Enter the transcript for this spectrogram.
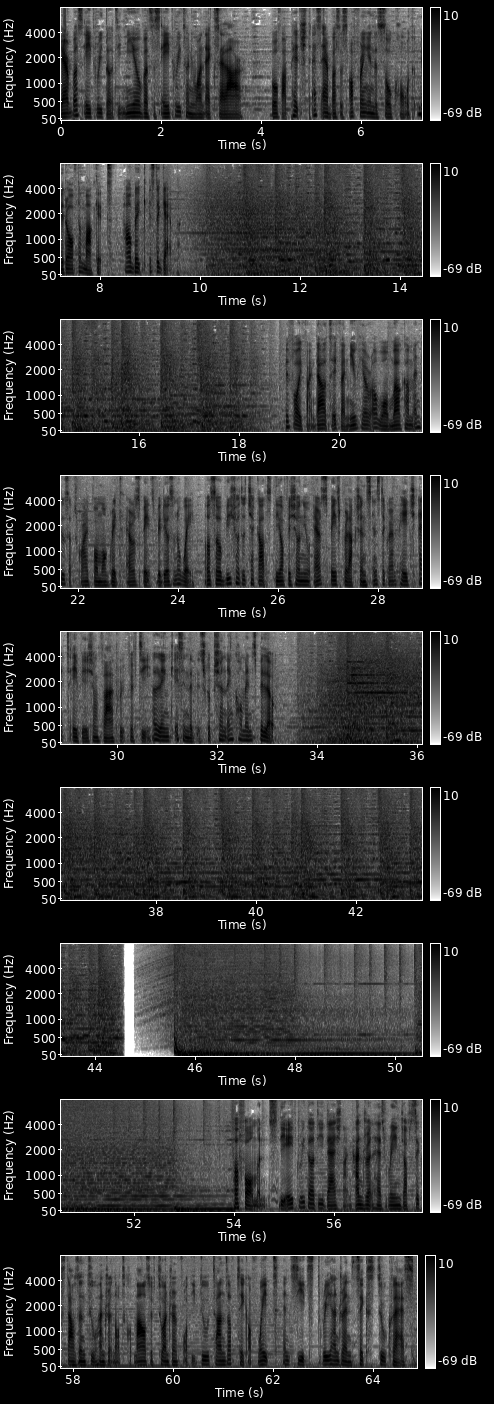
Airbus A330neo versus A321XLR. Both are pitched as Airbus's offering in the so-called middle of the market. How big is the gap? Before we find out, if you're new here, a warm welcome and do subscribe for more great aerospace videos on the way. Also, be sure to check out the official new Aerospace Productions Instagram page at AviationFlyer350. A link is in the description and comments below. Performance The A330-900 has range of 6,200 nautical miles with 242 tons of takeoff weight and seats 306 to class.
